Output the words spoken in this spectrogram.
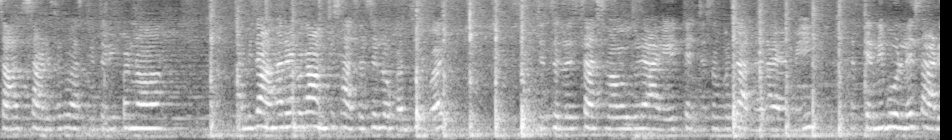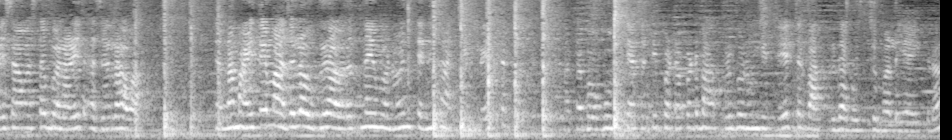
सात साडेसात वाजते तरी पण आम्ही जाणार आहे बघा आमच्या सासरच्या लोकांसोबत. चलत सासवा वगैरे आहेत त्यांच्यासोबत जाणार आहे आम्ही. तर त्यांनी बोलले साडेसहा वाजता बराडीत हजर राहावा. त्यांना माहिती आहे माझं लवकर आवरत नाही म्हणून त्यांनी सांगितले. आता बघू त्यासाठी पटापट भाकरी बनवून घेते. तर भाकरी दाखवते तुम्हाला या इकडं.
